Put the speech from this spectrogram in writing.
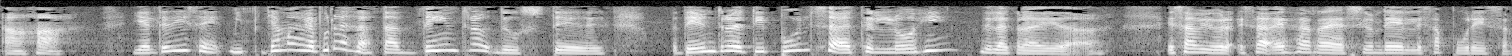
Ajá. Y él te dice, mi llama de la pureza está dentro de ustedes. Dentro de ti pulsa este login de la claridad. Esa, vibra, esa, esa radiación de él, esa pureza.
